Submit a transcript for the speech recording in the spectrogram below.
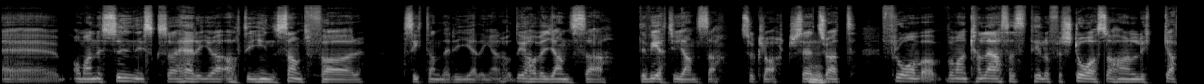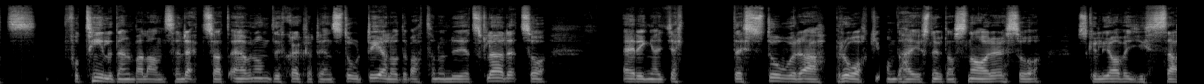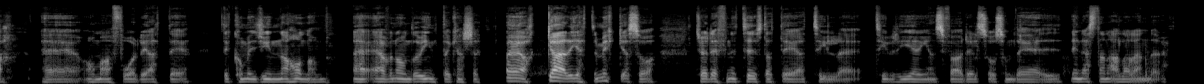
Eh, om man är cynisk så är det ju alltid gynnsamt för sittande regeringar och det har väl Jansa, det vet ju Jansa såklart. Så jag mm. tror att från vad, vad, man kan läsa sig till och förstå så har han lyckats få till den balansen rätt. Så att även om det självklart är en stor del av debatten och nyhetsflödet så är det inga jättestora bråk om det här just nu, utan snarare så skulle jag väl gissa, eh, om man får det, att det, det kommer gynna honom. Eh, även om det inte kanske ökar jättemycket så tror jag definitivt att det är till, eh, till regeringens fördel så som det är i, i nästan alla länder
